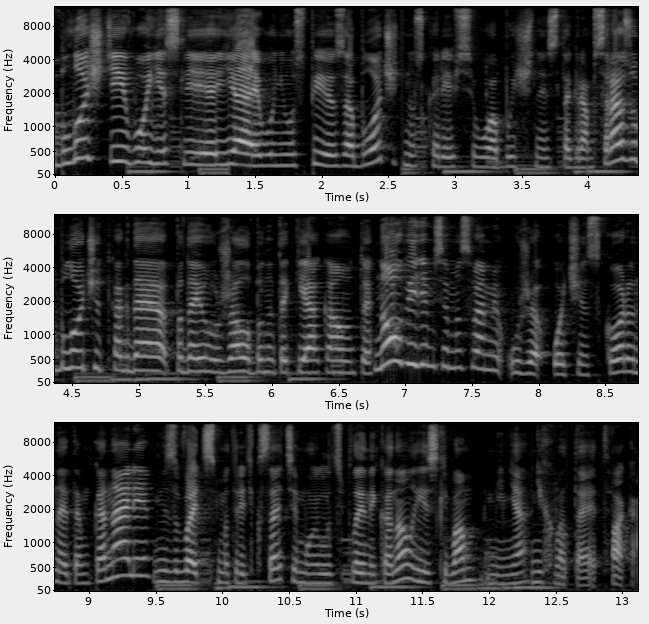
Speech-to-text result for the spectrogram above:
Блочьте его, если я его не успею заблочить. Но, скорее всего, обычно Инстаграм сразу блочит, когда я подаю жалобы на такие аккаунты. Но увидимся мы с вами уже очень скоро на этом канале. Не забывайте смотреть, кстати, мой летсплейный канал, если вам меня не хватает. Пока!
